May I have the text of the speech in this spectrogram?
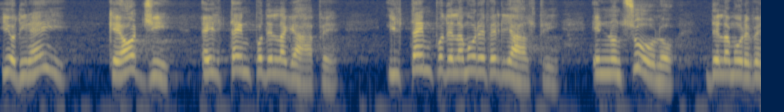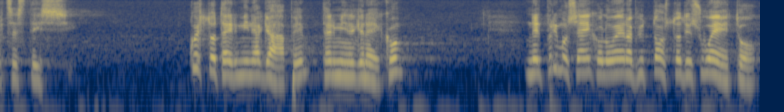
Io direi che oggi è il tempo dell'agape, il tempo dell'amore per gli altri e non solo dell'amore per se stessi. Questo termine agape, termine greco, nel primo secolo era piuttosto desueto.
